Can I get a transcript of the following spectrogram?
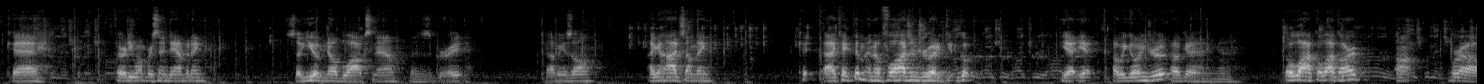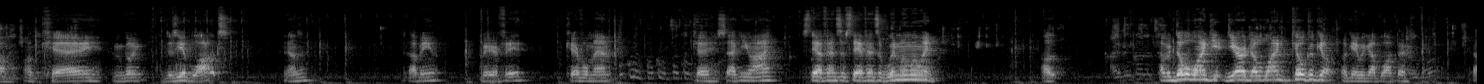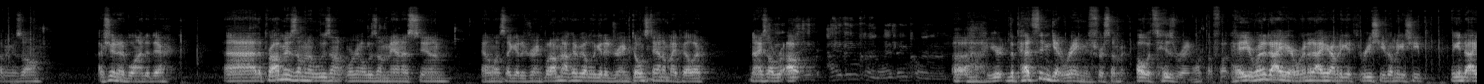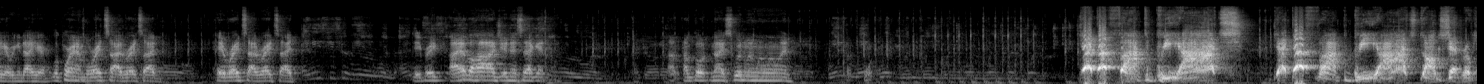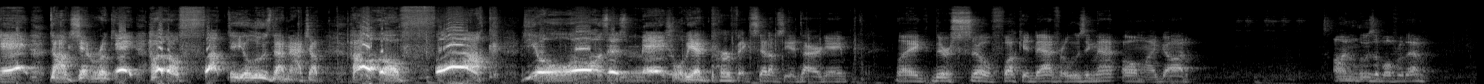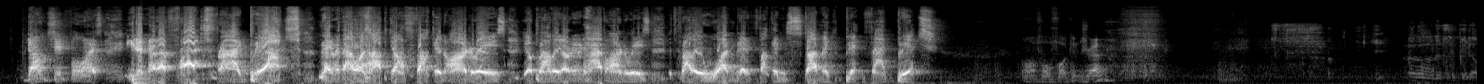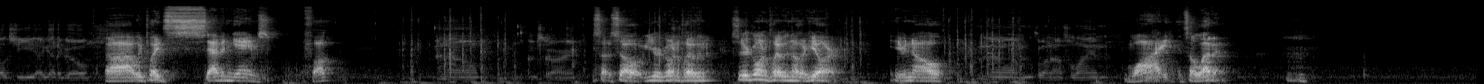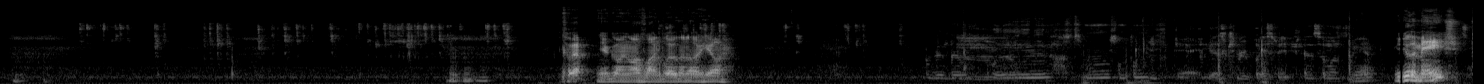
Okay. Finish, finish, 31% finish. dampening. So you have no blocks now. This is great. Topping is all. I can hide something. Okay, I kicked him and a and Druid. Go. Yeah, yeah. Are we going Druid? Okay. yeah. Go lock, go lock hard. Uh, bro. Okay. I'm going. Does he have blocks? He doesn't. You. Barrier faith. Careful, man. Okay. Sacking you high. Stay offensive. Stay offensive. Win, win, win, win. I'll have a double blind. DR double blind. Kill, kill, kill. Okay, we got blocked there. Topping us all. I shouldn't have blinded there. Uh, the problem is I'm gonna lose on. We're gonna lose on mana soon, unless I get a drink. But I'm not gonna be able to get a drink. Don't stand on my pillar. Nice. I'll. I'll uh, the pets didn't get rings for some. Oh, it's his ring. What the fuck? Hey, you're gonna die here. We're gonna die here. I'm gonna get three sheep. I'm gonna get sheep. We can die here. We can die here. Look where I am. Right side. Right side. Hey, right side. Right side. I have a Hodge in a second. I'm going. Nice. Win, win, win, win, win. Get the fuck, biatch! Get the fuck, biatch! Dog shit rookie! Dog shit rookie! How the fuck do you lose that matchup? How the fuck do you lose this match? Well, we had perfect setups the entire game. Like, they're so fucking bad for losing that. Oh my god. It's unlosable for them. Dog shit boys! Eat another french fry, bitch! Maybe that will help your fucking arteries! You probably don't even have arteries! It's probably one big fucking stomach, big fat bitch! Awful fucking trap. Oh, that's a good LG. I gotta go. Uh, we played seven games. Fuck. No, I'm sorry. So, so you're going to play with, so you're going to play with another healer. You know No, I'm going offline. why? It's eleven. Correct. You're going offline play with another healer. Yeah, you guys can replace me find someone. Yeah. You're the mage.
